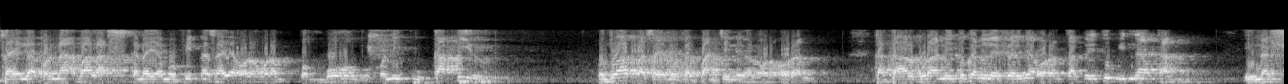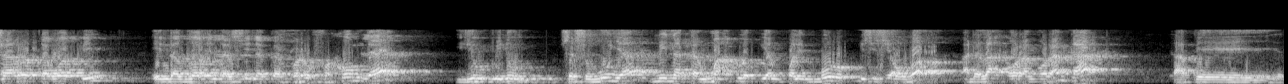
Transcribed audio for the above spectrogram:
Saya nggak pernah balas karena yang mau fitnah saya orang-orang pembohong, penipu, kafir. Untuk apa saya mau terpancing dengan orang-orang? Kata Al-Quran itu kan levelnya orang kafir itu binatang. Inna syarur kawabi inda Allahi lasina kafaru fahum la yu'minun. Sesungguhnya binatang makhluk yang paling buruk di sisi Allah adalah orang-orang kafir.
